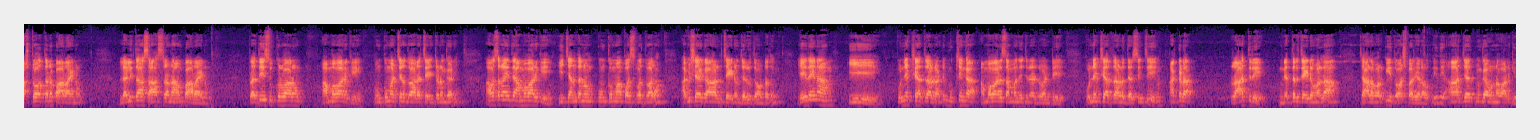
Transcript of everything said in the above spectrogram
అష్టోత్తర పారాయణం లలితా సహస్రనామ పారాయణం. ప్రతి శుక్రవారం అమ్మవారికి కుంకుమర్చన ద్వారా చేయించడం కానీ అవసరమైతే అమ్మవారికి ఈ చందనం కుంకుమ పసుపు ద్వారా అభిషేకాలు చేయడం జరుగుతూ ఉంటుంది. ఏదైనా ఈ పుణ్యక్షేత్రాలు అంటే ముఖ్యంగా అమ్మవారికి సంబంధించినటువంటి పుణ్యక్షేత్రాలు దర్శించి అక్కడ రాత్రి నిద్ర చేయడం వల్ల చాలా వరకు ఈ దోష పరిహారం అవుతుంది. ఇది ఆధ్యాత్మికంగా ఉన్న వాళ్ళకి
